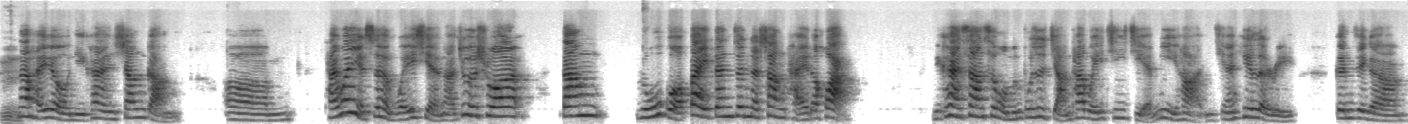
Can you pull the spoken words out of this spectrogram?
嗯，那还有你看香港，嗯，台湾也是很危险啊。就是说，当如果拜登真的上台的话，你看上次我们不是讲他维基解密哈，以前 Hillary 跟这个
